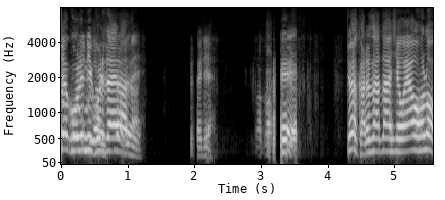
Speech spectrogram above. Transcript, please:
એ ગોળી ની ગોળી દાયરા છે ચો ઘરે જાતા હશે ઓય આવો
